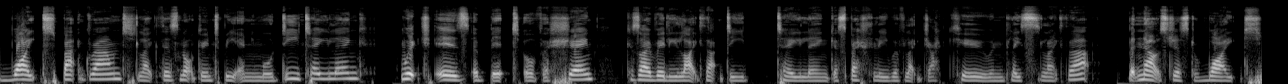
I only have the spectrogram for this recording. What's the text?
white background, like there's not going to be any more detailing, which is a bit of a shame because I really like that detailing, especially with like Jakku and places like that. But now it's just white.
